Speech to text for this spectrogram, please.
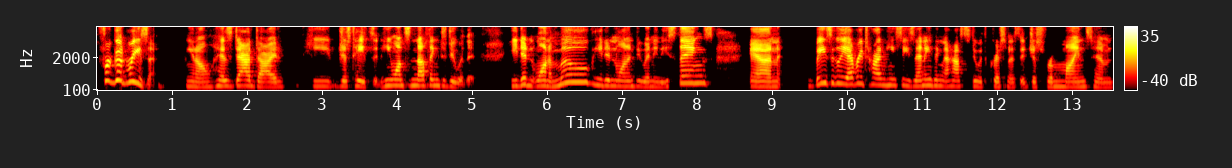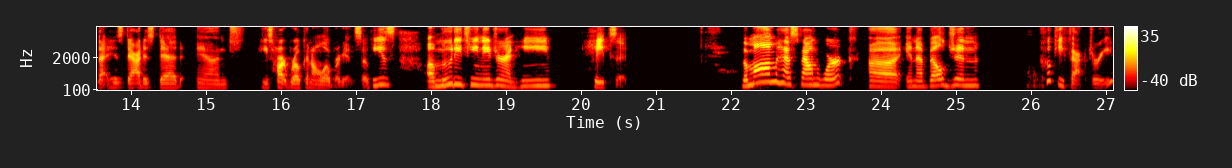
for good reason. You know, his dad died. He just hates it. He wants nothing to do with it. He didn't want to move. He didn't want to do any of these things. And basically, every time he sees anything that has to do with Christmas, it just reminds him that his dad is dead and he's heartbroken all over again. So he's a moody teenager and he hates it. The mom has found work uh, in a Belgian cookie factory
